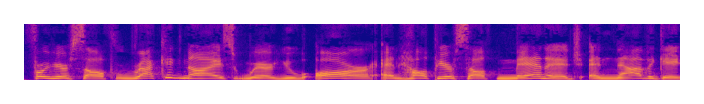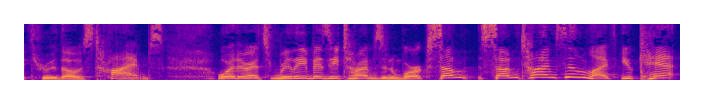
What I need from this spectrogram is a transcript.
for yourself, recognize where you are and help yourself manage and navigate through those times. Whether it's really busy times in work, some, sometimes in life, you can't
